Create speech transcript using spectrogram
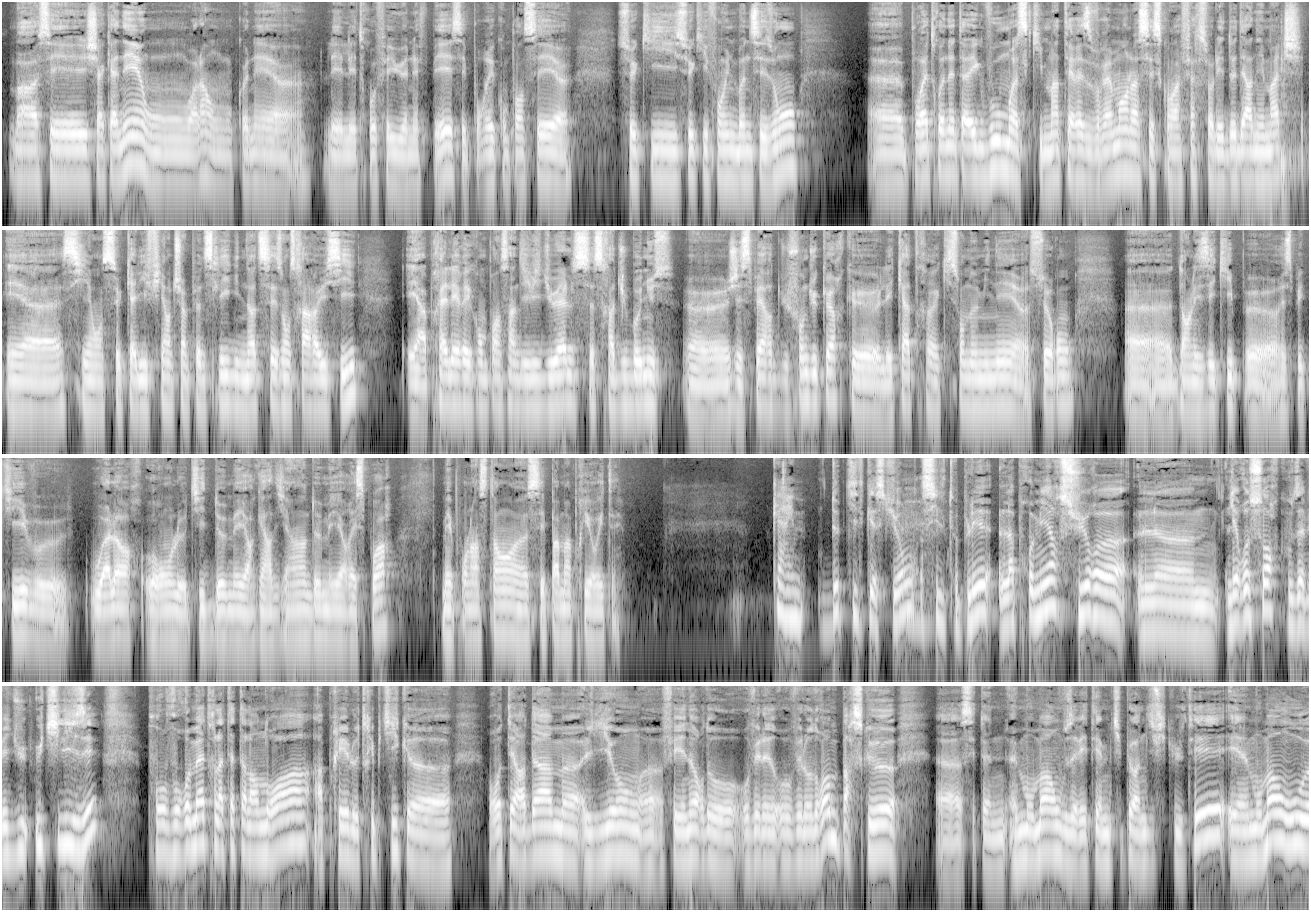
Bah, c'est chaque année, on voilà, on connaît euh, les, trophées UNFP. C'est pour récompenser euh, ceux qui ceux qui font une bonne saison. Euh, pour être honnête avec vous, moi, ce qui m'intéresse vraiment là, c'est ce qu'on va faire sur les deux derniers matchs. Et si on se qualifie en Champions League, notre saison sera réussie. Et après, les récompenses individuelles, ce sera du bonus. J'espère du fond du cœur que les quatre qui sont nominés seront dans les équipes euh, respectives euh, ou alors auront le titre de meilleur gardien, de meilleur espoir. Mais pour l'instant, c'est pas ma priorité. Karim. Deux petites questions, s'il te plaît. La première sur les ressorts que vous avez dû utiliser pour vous remettre la tête à l'endroit après le triptyque Rotterdam, Lyon, Feyenoord au, au, Vélodrome, parce que c'est un, un, moment où vous avez été un petit peu en difficulté et un moment où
